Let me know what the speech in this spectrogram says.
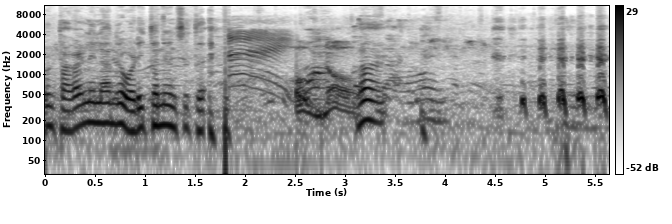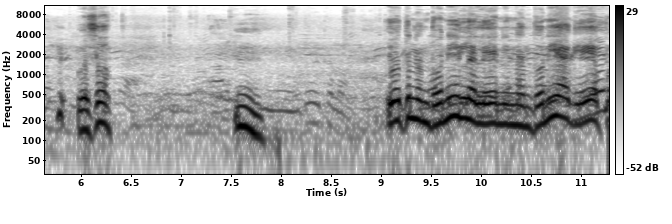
ಒಂದು ತಗೊಳ್ಳಿಲ್ಲ ಅಂದರೆ ಹೊಡಿತಾನೆ ಅನಿಸುತ್ತೆ. ಹಾಂ. ಹೊಸ. ಹ್ಞೂ ಇವತ್ತು ನನ್ನ ಧ್ವನಿ ಇಲ್ಲಲೇ, ನೀನು ನನ್ನ ಧ್ವನಿ ಆಗಲಿ, ಅಪ್ಪ.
